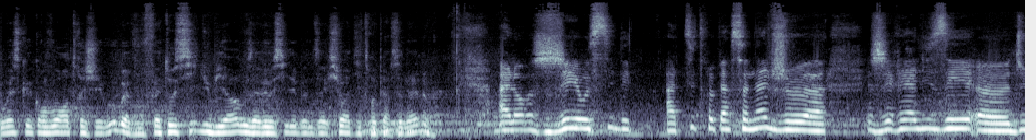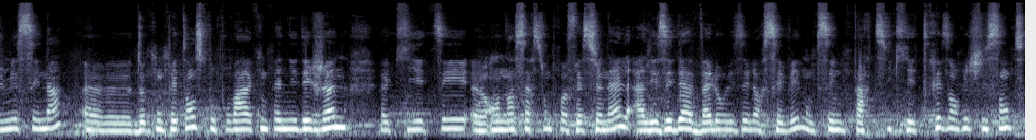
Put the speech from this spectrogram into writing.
Ou est-ce que quand vous rentrez chez vous, bah, vous faites aussi du bien, vous avez aussi des bonnes actions à titre personnel? Alors j'ai aussi des... À titre personnel, je j'ai réalisé euh, du mécénat euh, de compétences pour pouvoir accompagner des jeunes euh, qui étaient en insertion professionnelle, à les aider à valoriser leur CV. Donc c'est une partie qui est très enrichissante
